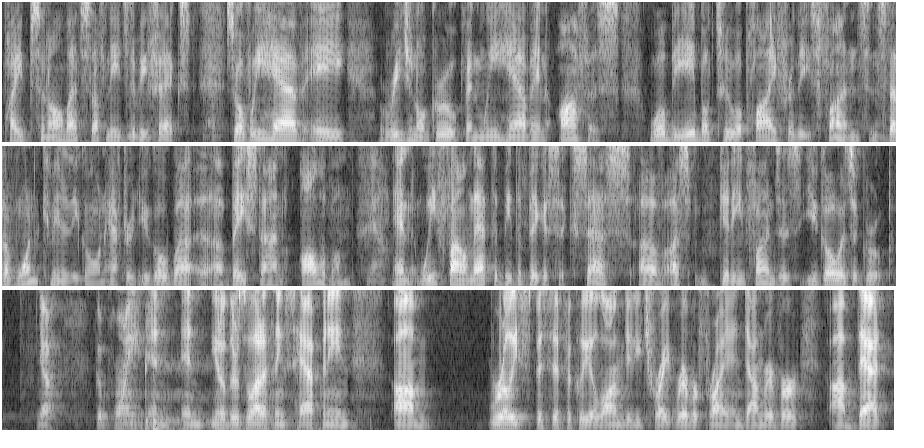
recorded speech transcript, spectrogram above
pipes and all that stuff needs mm-hmm. to be mm-hmm. fixed. Yep. So if we have a regional group and we have an office, we'll be able to apply for these funds instead of one community going after it. You go by, uh, based on all of them, yeah. and we found that to be the biggest success of us getting funds is you go as a group. Yeah, good point. And and you know, there's a lot of things happening. Um, really specifically along the Detroit riverfront and downriver um, that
